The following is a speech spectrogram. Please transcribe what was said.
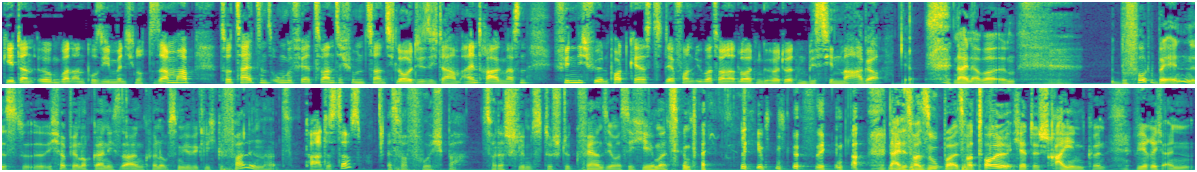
Geht dann irgendwann an ProSieben, wenn ich noch zusammen habe. Zurzeit sind es ungefähr 20, 25 Leute, die sich da haben eintragen lassen. Finde ich für einen Podcast, der von über 200 Leuten gehört wird, ein bisschen mager. Ja. Nein, aber ähm, Bevor du beendest, ich habe ja noch gar nicht sagen können, ob es mir wirklich gefallen hat. Tat es das? Es war furchtbar. Es war das schlimmste Stück Fernsehen, was ich jemals in meinem Leben gesehen habe. Nein, es war super, es war toll. Ich hätte schreien können. Wäre ich ein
